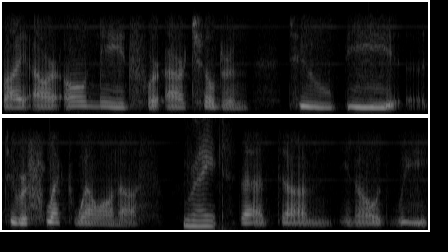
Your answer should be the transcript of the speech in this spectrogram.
by our own need for our children to be to reflect well on us Right. that um, you know we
